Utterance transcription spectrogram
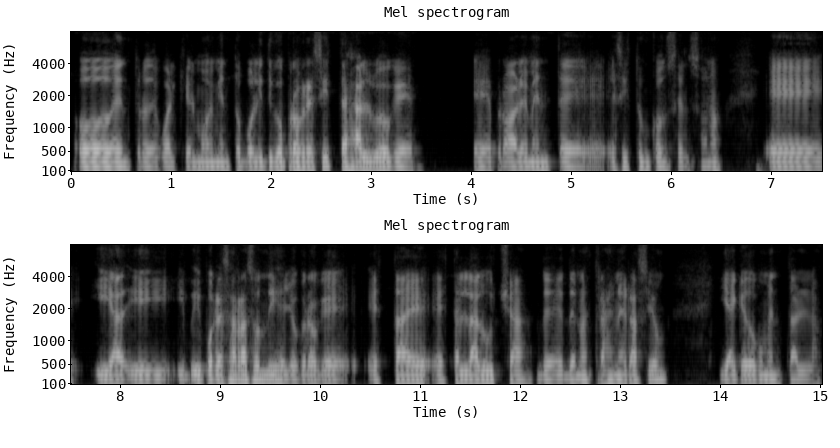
o dentro de cualquier movimiento político progresista, es algo que eh, probablemente existe un consenso, ¿no? y, por esa razón dije, yo creo que esta es, esta es la lucha de, nuestra generación y hay que documentarla.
